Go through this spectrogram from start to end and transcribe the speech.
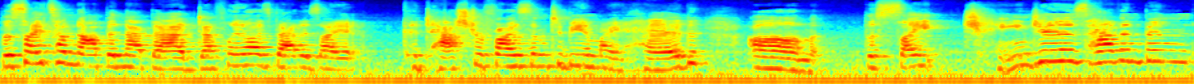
the sites have not been that bad, definitely not as bad as I catastrophize them to be in my head. Um, the site changes haven't been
